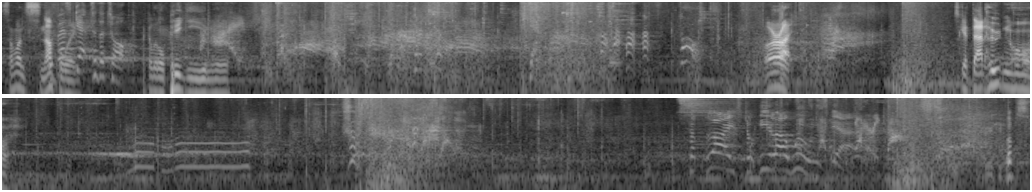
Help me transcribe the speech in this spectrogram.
Someone's Let's snuffling get to the top. like a little piggy in here. Alright. Let's get that hootin' horn. Supplies to heal our wounds here. Whoops.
